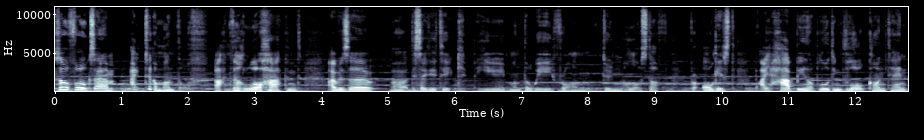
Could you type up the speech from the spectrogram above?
so folks, um, I took a month off and a lot happened. I was uh, uh decided to take a month away from doing a lot of stuff for August, but I have been uploading vlog content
